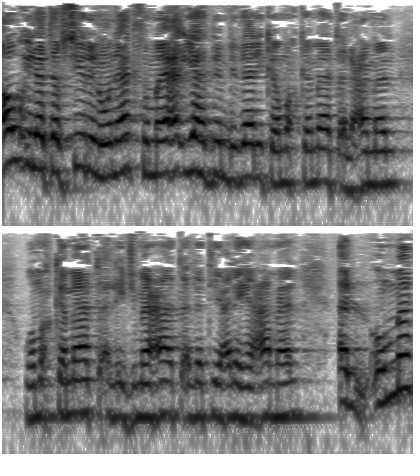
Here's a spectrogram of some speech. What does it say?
أو إلى تفسير هناك ثم يهدم بذلك محكمات العمل ومحكمات الإجماعات التي عليها عمل الأمة.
